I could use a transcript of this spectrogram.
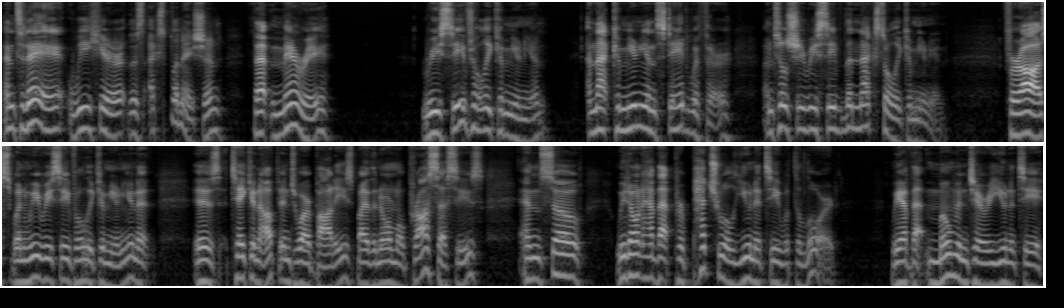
And today we hear this explanation that Mary received Holy Communion and that communion stayed with her until she received the next Holy Communion. For us, when we receive Holy Communion, it is taken up into our bodies by the normal processes, and so we don't have that perpetual unity with the Lord. We have that momentary unity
